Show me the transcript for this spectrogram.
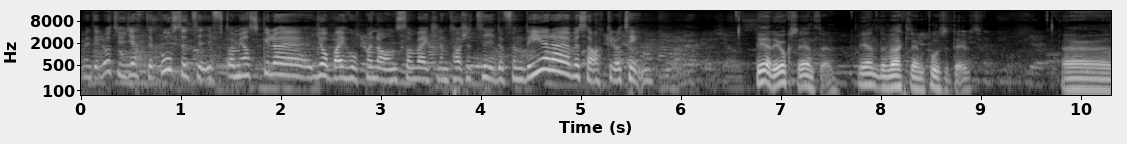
Men det låter ju jättepositivt. Om jag skulle jobba ihop med någon som verkligen tar sig tid att fundera över saker och ting. Det är det också egentligen. Det är egentligen verkligen positivt. Uh,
